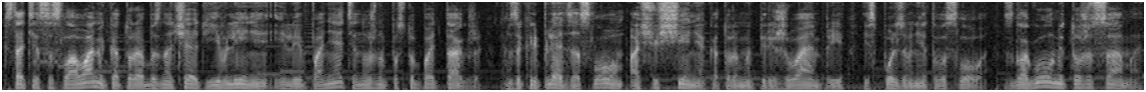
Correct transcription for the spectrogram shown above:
Кстати, со словами, которые обозначают явление или понятие, нужно поступать так же. Закреплять за словом ощущение, которое мы переживаем при использовании этого слова. С глаголами то же самое.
